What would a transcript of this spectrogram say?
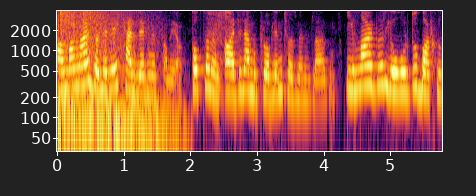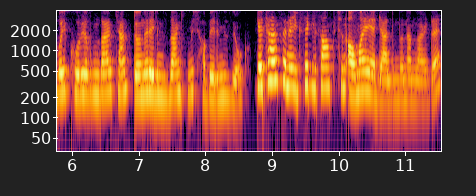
Almanlar döneri kendilerinin sanıyor. Toplanın, acilen bu problemi çözmemiz lazım. Yıllardır yoğurdu, baklavayı koruyalım derken döner elimizden gitmiş haberimiz yok. Geçen sene yüksek lisans için Almanya'ya geldiğim dönemlerde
